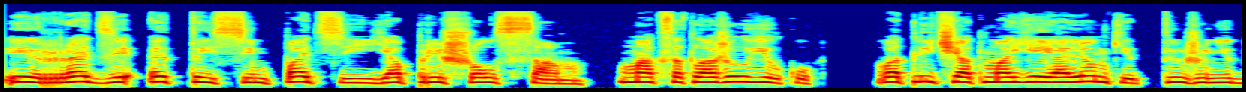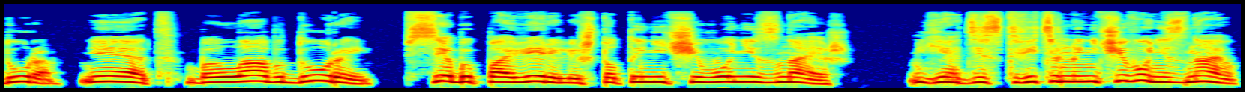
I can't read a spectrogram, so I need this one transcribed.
И ради этой симпатии я пришел сам. Макс отложил вилку. В отличие от моей Аленки, ты же не дура. Нет, была бы дурой. Все бы поверили, что ты ничего не знаешь. Я действительно ничего не знаю.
